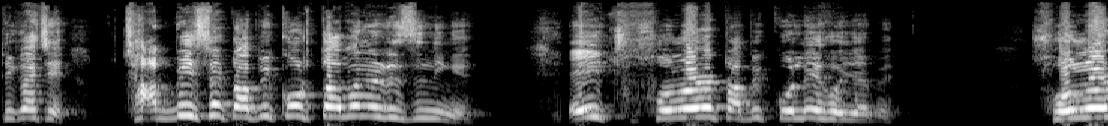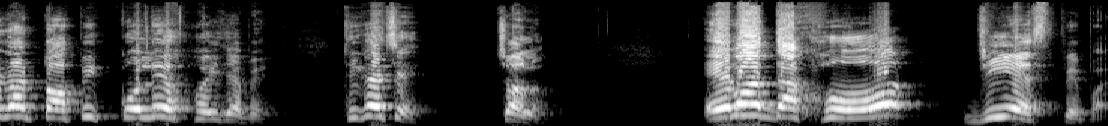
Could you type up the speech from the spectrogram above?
ঠিক আছে? ছাব্বিশটা টপিক করতে হবে না রিজনিংয়ে এই ষোলোটা টপিক করলেই হয়ে যাবে। ষোলোটা টপিক করলে হয়ে যাবে। ঠিক আছে? চলো। এবার দেখো জিএস পেপার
